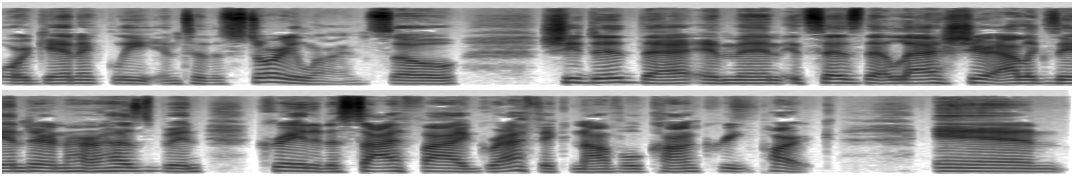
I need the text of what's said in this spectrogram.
organically into the storyline. So she did that, and then it says that last year Alexander and her husband created a sci-fi graphic novel, Concrete Park, and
